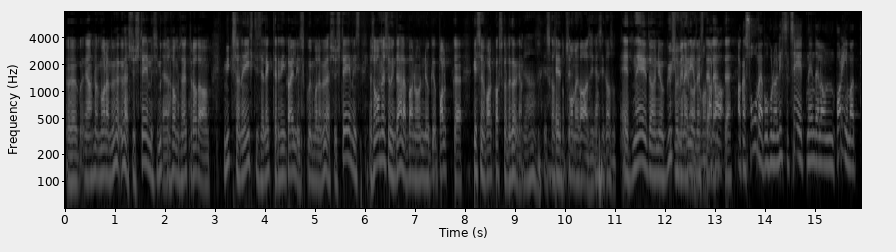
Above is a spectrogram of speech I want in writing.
jah, no me oleme ühe, ühes süsteemis, miks ja. on Soomes elekter odavam, miks on Eestis elekter nii kallis, kui me oleme ühes süsteemis ja Soomes juhin tähelepanu, on ju palk, keskmine palk kaks korda kõrgem. kes kasutab et, Soome gaasi, kes ei kasuta. et need on ju küsimused inimestele, et. aga Soome puhul on lihtsalt see, et nendel on parimad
